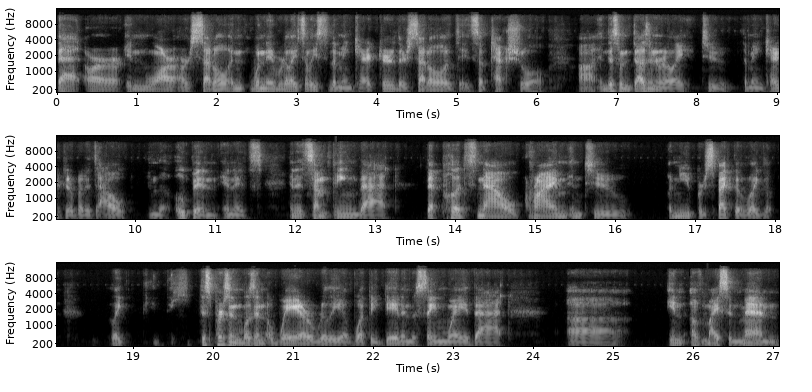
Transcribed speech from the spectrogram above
that are in noir are subtle and when it relates at least to the main character they're subtle it's, it's subtextual uh, and this one doesn't relate to the main character, but it's out in the open, and it's and it's something that that puts now crime into a new perspective. Like like this person wasn't aware really of what they did in the same way that uh, in of mice and men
